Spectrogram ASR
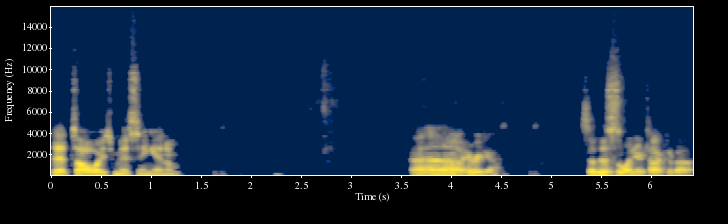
that's always missing in them. Oh, here we go. So this is the one you're talking about.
